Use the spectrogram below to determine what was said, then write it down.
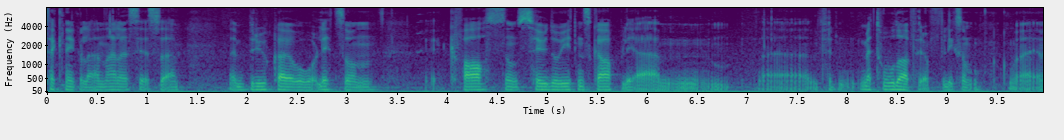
technical analysis eh, bruker jo litt sånn kvas sånn pseudovitenskapelige mm, eh, metoder for å liksom, eh,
